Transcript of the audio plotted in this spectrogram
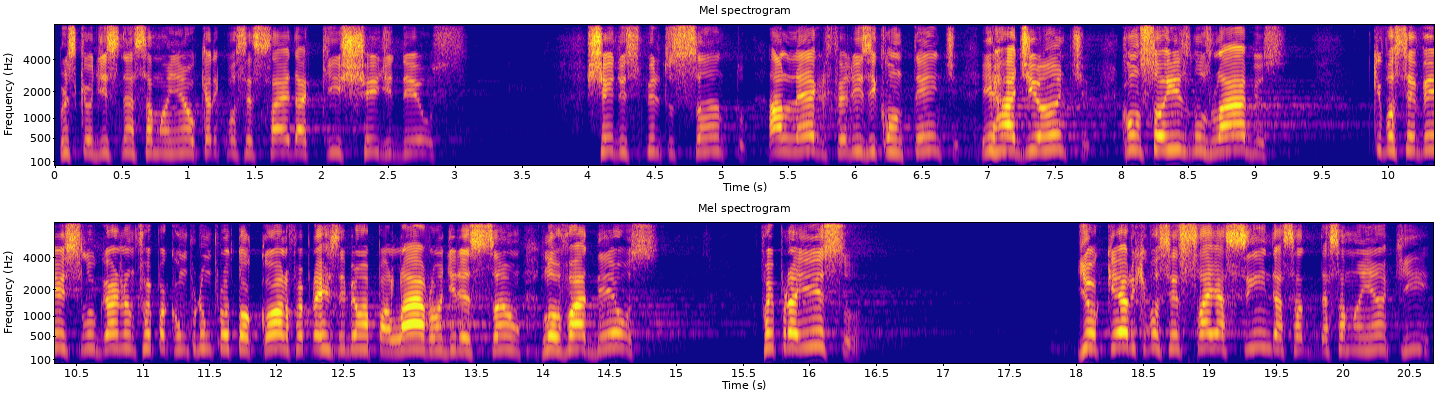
Por isso que eu disse nessa manhã, eu quero que você saia daqui cheio de Deus, cheio do Espírito Santo, alegre, feliz e contente, irradiante, com um sorriso nos lábios. Porque você veio a esse lugar não foi para cumprir um protocolo, foi para receber uma palavra, uma direção, louvar a Deus. Foi para isso. E eu quero que você saia assim dessa, dessa manhã aqui,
